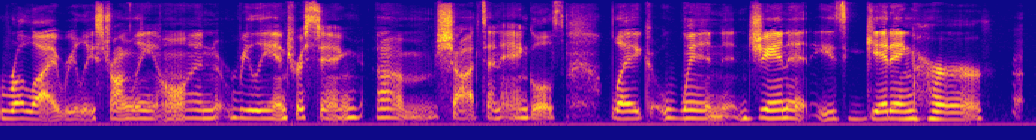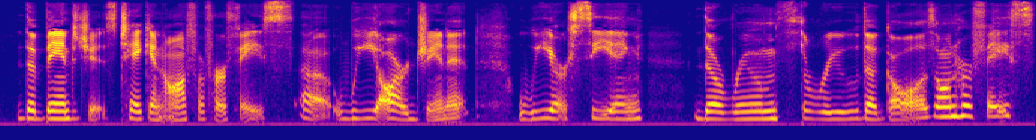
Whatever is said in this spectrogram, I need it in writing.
rely really strongly on really interesting um, shots and angles, like when Janet is getting her the bandages taken off of her face. Uh, we are Janet. We are seeing the room through the gauze on her face,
